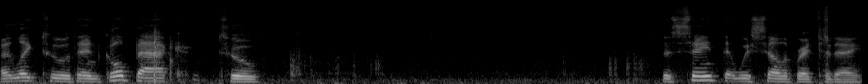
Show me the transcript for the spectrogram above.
I'd like to then go back to the saint that we celebrate today.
